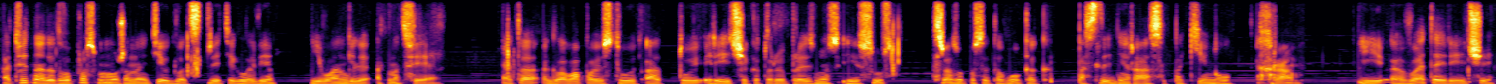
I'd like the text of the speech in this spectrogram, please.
Ответ на этот вопрос мы можем найти в 23 главе Евангелия от Матфея. Эта глава повествует о той речи, которую произнес Иисус сразу после того, как последний раз покинул храм. И в этой речи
